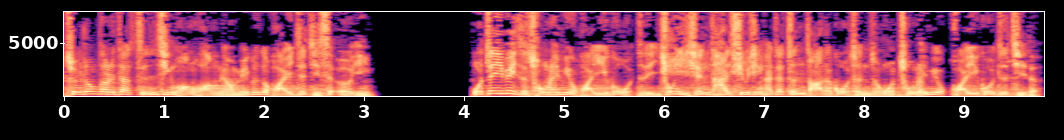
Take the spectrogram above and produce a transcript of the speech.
所以让大家人心惶惶然后每个人都怀疑自己是恶因。我这一辈子从来没有怀疑过我自己，从以前还修行还在挣扎的过程中，我从来没有怀疑过自己的，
